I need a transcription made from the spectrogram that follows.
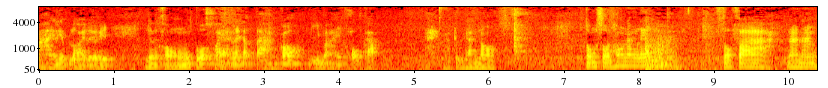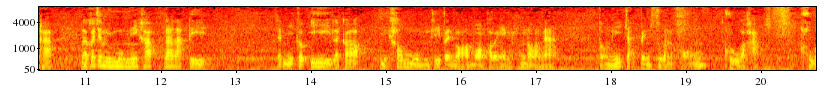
มาให้เรียบร้อยเลย เรื่องของตัวแขวนอะไรต่างๆ ก็มีมาให้ครบครับมาดูด้านนอก ตรงโซนห้องนั่งเล่น โซฟาหน่านั่งครับ แล้วก็จะมีมุมนี้ครับ น่ารักดี จะมีเก้าอี้แล้วก็มีเข้ามุมที่เป็นบอกว่ามองเข้าไปเห็นห้องนอนนะ ตรงนี้จะเป็นส่วนของครัวครับ ครัว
